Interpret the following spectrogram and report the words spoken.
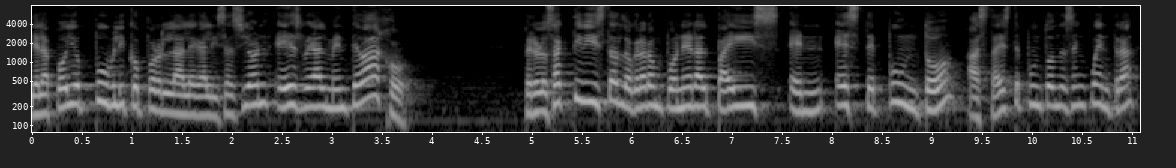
y el apoyo público por la legalización es realmente bajo. Pero los activistas lograron poner al país en este punto, hasta este punto donde se encuentra,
